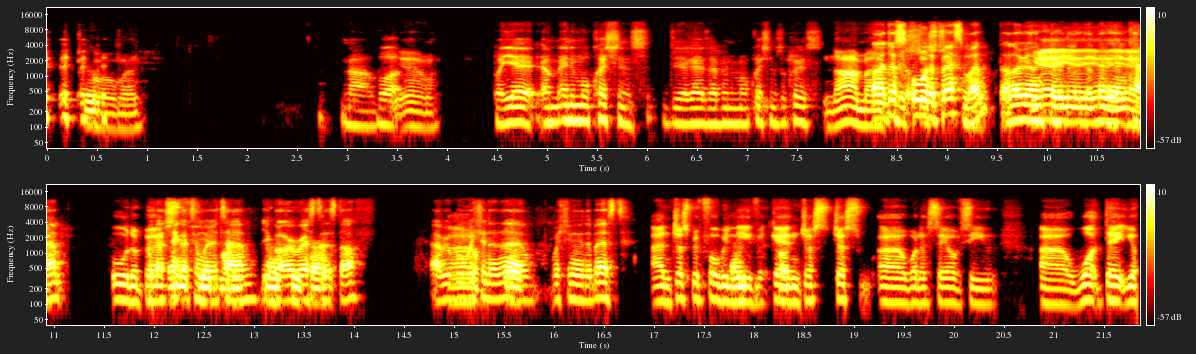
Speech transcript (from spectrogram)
True. cool, man. Nah, but Yeah, man. but yeah. Um, any more questions? Do you guys have any more questions for Chris? Nah, man. No, just Chris, all the best, man. I know you're, Yeah, I know yeah, you're yeah, in camp. All the You're gonna best. take up too much Thank you, man. time. You got a Thank you, rest and stuff. And we've been Uh, wishing you that, wishing you the best. And just before we leave again, just just uh want to say obviously, uh, what date you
